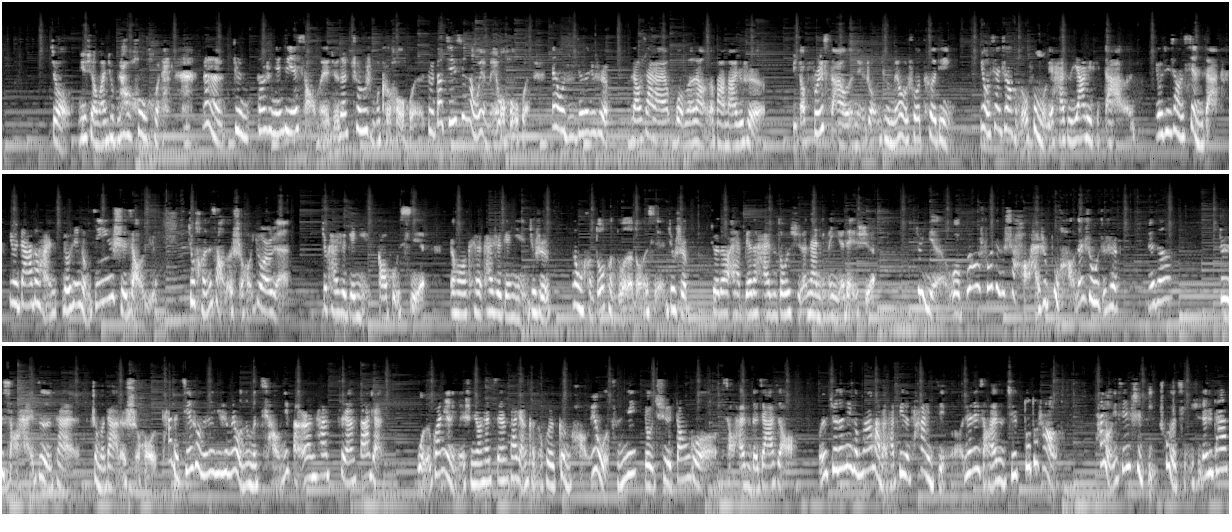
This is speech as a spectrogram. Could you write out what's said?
就你选完就不要后悔。那就当时年纪也小嘛，也觉得这有什么可后悔的？就到今现在我也没有后悔，但是我只是觉得就是聊下来，我们两个爸妈就是比较 freestyle 的那种，就没有说特定。因为我现在知道很多父母给孩子压力挺大的，尤其像现在，因为大家都还流行一种精英式教育，就很小的时候，幼儿园就开始给你搞补习，然后开开始给你就是弄很多很多的东西，就是觉得哎别的孩子都学，那你们也得学，就也我不知道说这个是好还是不好，但是我只是觉得，就是小孩子在这么大的时候，他的接受能力其实没有那么强，你反而让他自然发展。我的观念里面是，让他自然发展可能会更好，因为我曾经有去当过小孩子的家教，我就觉得那个妈妈把他逼得太紧了，因为那小孩子其实多多少少，他有一些是抵触的情绪，但是他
